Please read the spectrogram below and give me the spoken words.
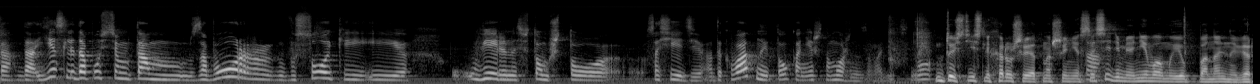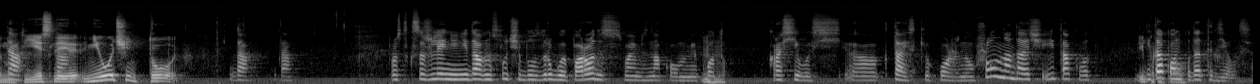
да, да. Если, допустим, там забор высокий и уверенность в том, что соседи адекватные, то, конечно, можно заводить. Но Ну, то есть, если хорошие отношения с Да. соседями, они вам ее банально вернут. Да, если не очень, то да, да. Просто, к сожалению, недавно случай был с другой породы, с моими знакомыми. Кот Мгм. красивый, с- э, тайский ухоженный ушел на даче, и так вот, И и, так он куда-то делся.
